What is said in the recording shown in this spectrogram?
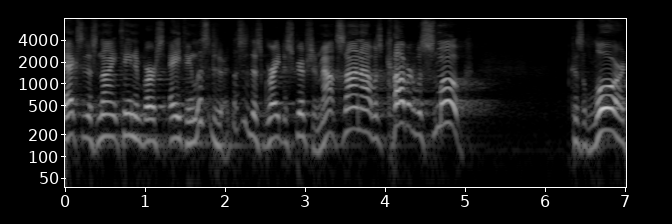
Exodus 19 and verse 18. Listen to it. Listen to this great description. Mount Sinai was covered with smoke because the Lord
